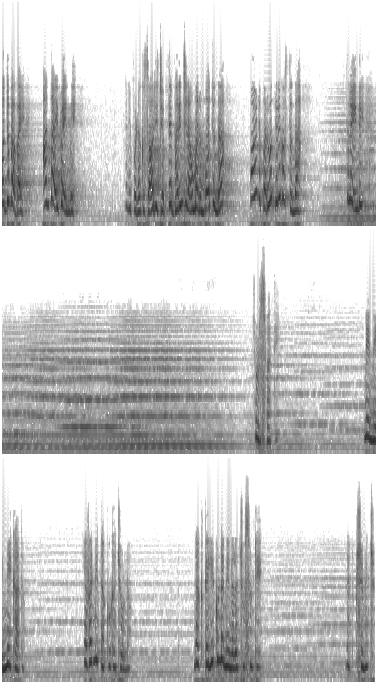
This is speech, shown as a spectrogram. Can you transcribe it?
వద్దు బాబాయ్. అంతా అయిపోయింది. కానీ ఇప్పుడు నాకు సారీ చెప్తే భరించిన అవమానం పోతుందా? పోయిన పరువు తిరిగి వస్తుందా అసలేంటి చూడు స్వాతి నేను నిన్నే కాదు ఎవరిని తక్కువగా చూడను. నాకు తెలియకుండా నేను అలా చూసుంటే నన్ను క్షమించు.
